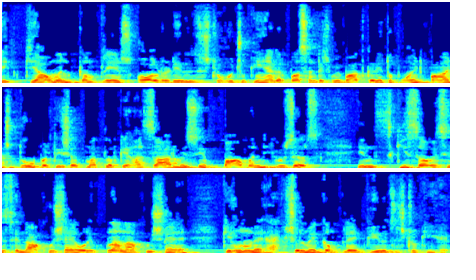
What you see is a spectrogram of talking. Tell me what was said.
इक्यावन कंप्लेंट्स ऑलरेडी रजिस्टर हो चुकी हैं। अगर परसेंटेज में बात करें तो पॉइंट पाँच दो प्रतिशत मतलब के हज़ार में से बावन यूज़र्स इनकी सर्विसेज़ से नाखुश हैं और इतना नाखुश हैं कि उन्होंने एक्चुअल में कंप्लेंट भी रजिस्टर की है।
